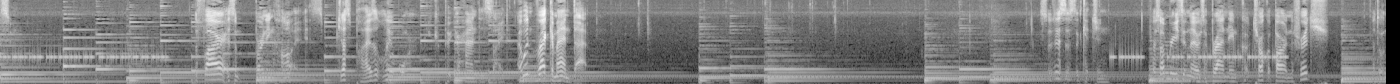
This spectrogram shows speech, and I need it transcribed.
soon. The fire isn't burning hot, it's just pleasantly warm. You can put your hand inside. I wouldn't recommend that. Some reason there's a brand name chocolate bar in the fridge. I don't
